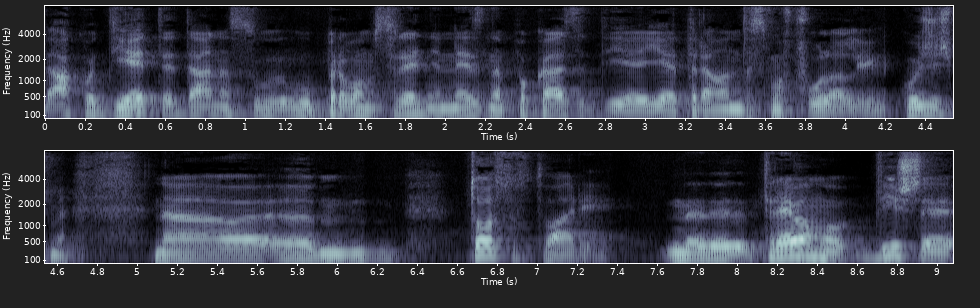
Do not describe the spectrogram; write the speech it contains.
Ako dijete danas u, prvom srednje ne zna pokazati gdje je jetra, onda smo fulali. Kužiš me? Na, to su stvari. Trebamo više,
